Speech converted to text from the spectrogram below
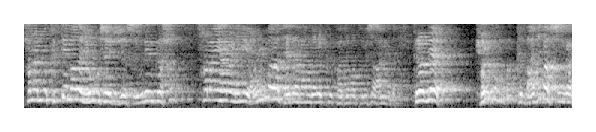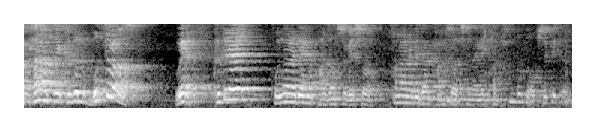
하나님은 그때마다 용서해 주셨어요. 우리는 그 사랑의 하나님이 얼마나 대단한가를 그 과정을 통해서 압니다. 그런데 결국 그 마지막 순간 가나안 때 그들은 못 들어갔어요. 왜? 그들의 고난에 대한 과정 속에서 하나님에 대한 감사와 찬양이 단 한 번도 없었기 때문에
